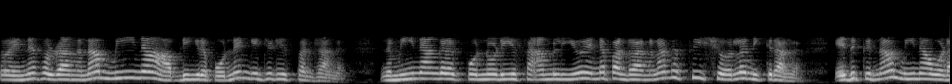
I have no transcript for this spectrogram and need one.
So என்ன சொல்கிறாங்கன்னா மீனா அப்படிங்கிற பொண்ணை இங்கே இன்ட்ரடியூஸ் பண்ணுறாங்க இந்த மீனாங்கிற பொண்ணுடைய ஃபேமிலியும் என்ன பண்ணுறாங்கன்னா அந்த சீஷோரில் நிற்கிறாங்க எதுக்குன்னா மீனாவோட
